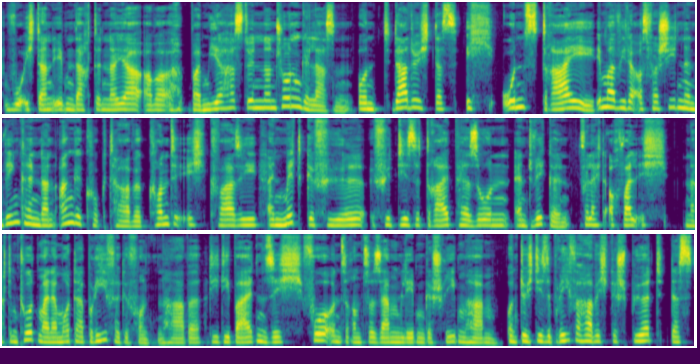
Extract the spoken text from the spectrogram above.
Wo ich dann eben dachte, na ja, aber bei mir hast du ihn dann schon gelassen. Und dadurch, dass ich uns drei immer wieder aus verschiedenen Winkeln dann angeguckt habe, konnte ich quasi ein Mitgefühl für diese drei Personen entwickeln. Vielleicht auch, weil ich nach dem Tod meiner Mutter Briefe gefunden habe, die die beiden sich vor unserem Zusammenleben geschrieben haben. Und durch diese Briefe habe ich gespürt, dass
